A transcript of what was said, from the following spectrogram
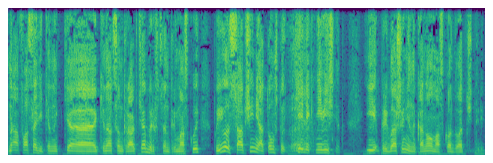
на фасаде кино, киноцентра «Октябрь» в центре Москвы появилось сообщение о том, что телек не виснет, и приглашение на канал «Москва-24».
